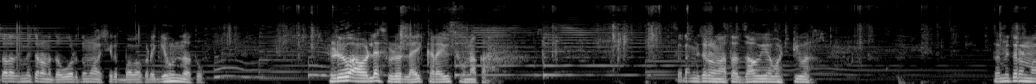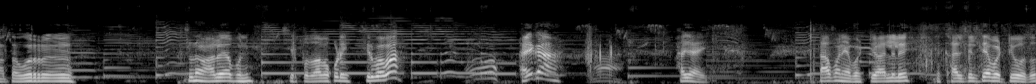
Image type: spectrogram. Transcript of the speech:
चला तर मित्रांनो आता वर तुम्हाला शिरबाबाकडे घेऊन जातो. व्हिडिओ आवडल्यास व्हिडिओ लाईक करा विसरू नका. चला मित्रांनो आता जाऊया भट्टीवर. तर मित्रांनो आता वर चढून आलोय आपण. शिरपत बाबा कुठे? शिरबाबा आहे का? हा हाय आहे आपण या भट्टीवर आलेलो आहे तर खालतील त्या भट्टी होतो.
